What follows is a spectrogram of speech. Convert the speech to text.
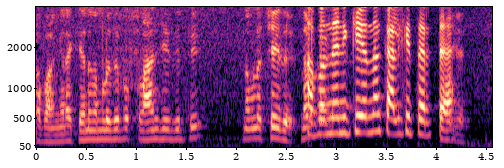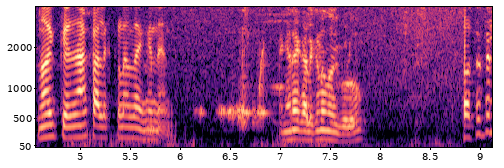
അപ്പോൾ അങ്ങനെയൊക്കെയാണ് നമ്മളിതിപ്പോൾ പ്ലാൻ ചെയ്തിട്ട് നമ്മൾ ചെയ്ത്. അപ്പൊ എനിക്ക് ഒന്ന് കലക്കി തരട്ടെ? നോക്കിയോ ഞാൻ കളിക്കണത് എങ്ങനെയാണ്? എങ്ങനെ കളിക്കണം നോക്കിക്കോളൂ. സത്യത്തിൽ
